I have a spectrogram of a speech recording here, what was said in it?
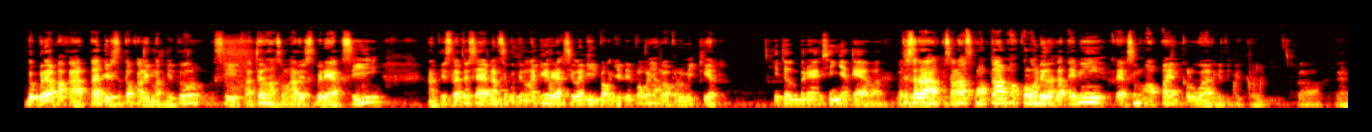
beberapa kata jadi satu kalimat gitu. Si Fatur langsung harus bereaksi. Nanti setelah itu saya akan sebutin lagi reaksi lagi. Pokoknya jadi pokoknya nggak perlu mikir. Itu bereaksinya kayak apa? Terserah misalnya spontan oh kalau kata ini reaksimu apa yang keluar? gitu gitu oh, ya.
